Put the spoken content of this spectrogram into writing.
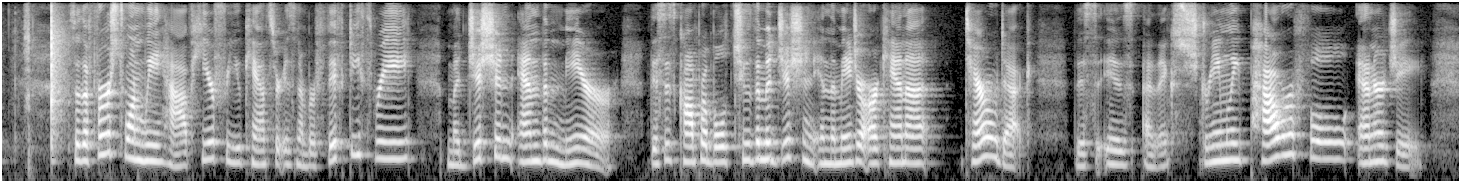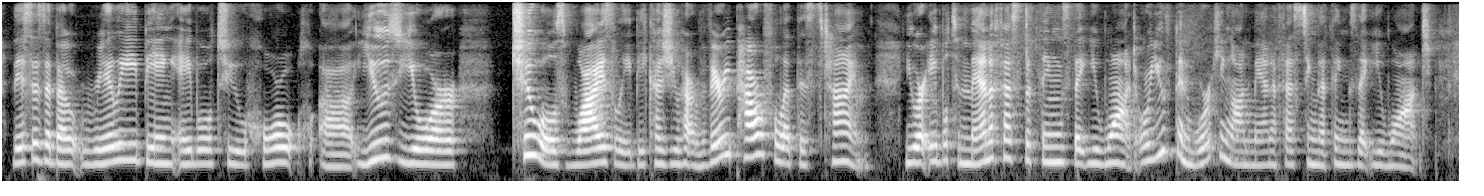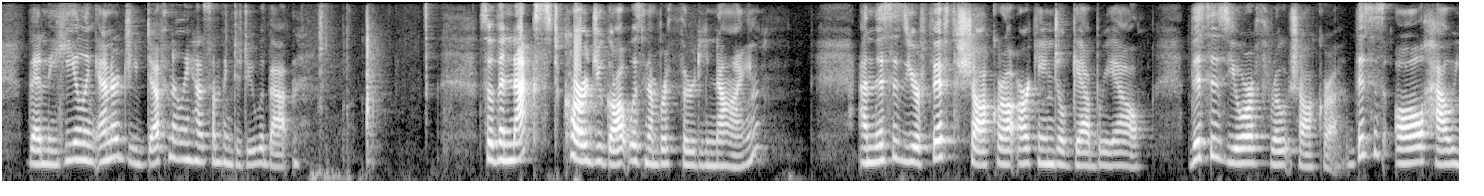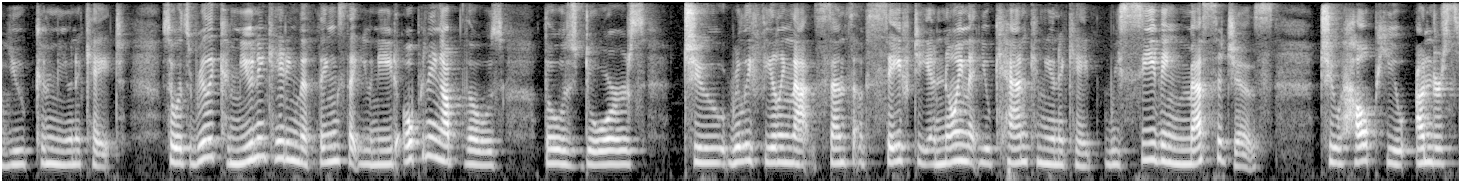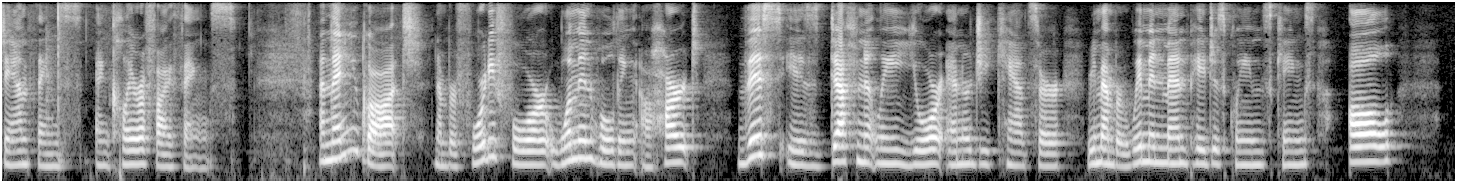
So the first one we have here for you, Cancer, is number 53, Magician and the Mirror. This is comparable to the Magician in the Major Arcana Tarot deck. This is an extremely powerful energy. This is about really being able to uh, use your tools wisely because you are very powerful at this time. You are able to manifest the things that you want, or you've been working on manifesting the things that you want. Then the healing energy definitely has something to do with that. So the next card you got was number 39. And this is your fifth chakra, Archangel Gabriel. This is your throat chakra. This is all how you communicate. So it's really communicating the things that you need, opening up those, those doors to really feeling that sense of safety and knowing that you can communicate, receiving messages to help you understand things and clarify things. And then you got number 44, woman holding a heart. This is definitely your energy cancer. Remember, women, men, pages, queens, kings, all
